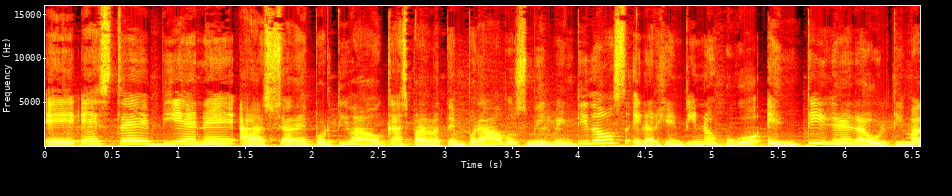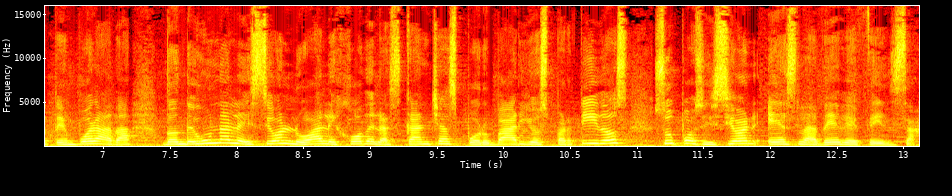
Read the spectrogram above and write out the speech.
Eh, este viene a Ciudad Deportiva Aucas para la temporada 2022. El argentino jugó en Tigre la última temporada, donde una lesión lo alejó de las canchas por varios partidos. Su posición es la de defensa.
